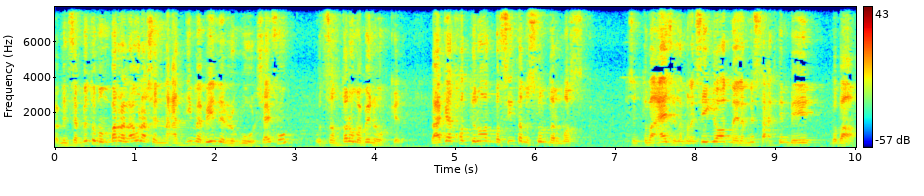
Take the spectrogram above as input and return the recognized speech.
فبنثبته من بره الأول عشان نعديه ما بين الرجول. شايفه؟ وتسنطره ما بينهم كده. بعد كده تحط نقط بسيطة من ال solder mask عشان تبقى عازل لما يجي يقعد ما يلمسش حاجتين بإيه؟ ببعض.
